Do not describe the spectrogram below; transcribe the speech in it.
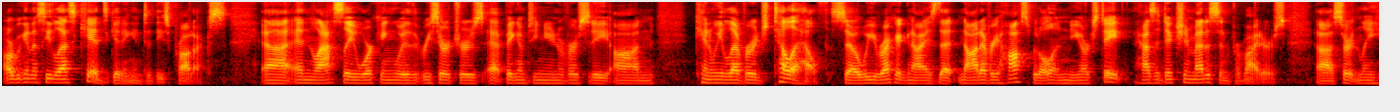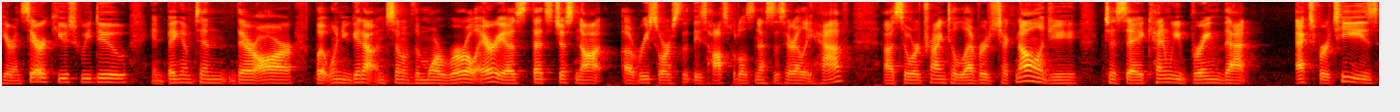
are we going to see less kids getting into these products? Uh, and lastly, working with researchers at Binghamton University on can we leverage telehealth? So we recognize that not every hospital in New York State has addiction medicine providers. Uh, certainly here in Syracuse we do, in Binghamton there are, but when you get out in some of the more rural areas, that's just not a resource that these hospitals necessarily have. Uh, so we're trying to leverage technology to say, can we bring that expertise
